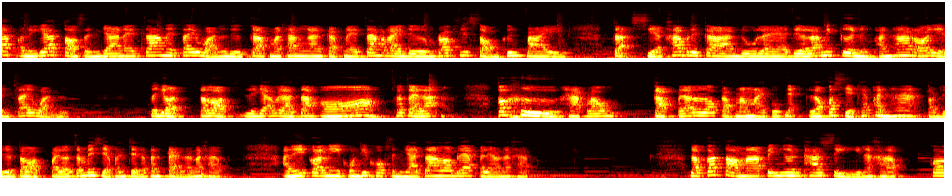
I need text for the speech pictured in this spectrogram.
รับอนุญาตต่อสัญญาในจ้างในไต้หวัน หรือกลับมาทำงานกับนายจ้างรายเดิมรอบที่ 2 ขึ้นไป จะเสียค่าบริการดูแลเดือนละไม่เกิน 1,500 เหรียญไต้หวัน ตลอดตลอดระยะเวลาจ้างอ๋อเข้าใจละ ก็คือหากเรากลับไปแล้วเรากลับมาใหม่ปุ๊บเนี่ยเราก็เสียแค่พันห้าต่อเดือนตลอดไปเราจะไม่เสียพันเจ็ดและพันแปดแล้วนะครับ อันนี้กรณีคนที่ครบสัญญาจ้างรอบแรกไปแล้วนะครับ แล้วก็ต่อมาเป็นเงินภาษีนะครับ ก็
